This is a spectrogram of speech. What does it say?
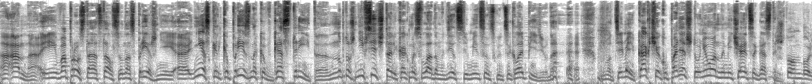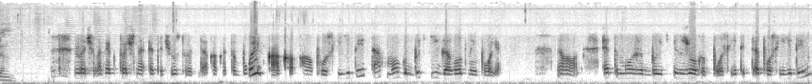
А, Анна, и вопрос-то остался у нас прежний. Э, Несколько признаков гастрита. Ну, потому что не все читали, как мы с Владом в детстве медицинскую энциклопедию, да? Вот, тем не менее, как человеку понять, что у него намечается гастрит? Что он болен? Но человек точно это чувствует, да, как это боль, как а, после еды, так могут быть и голодные боли. Вот. Это может быть изжога после, э, после еды,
